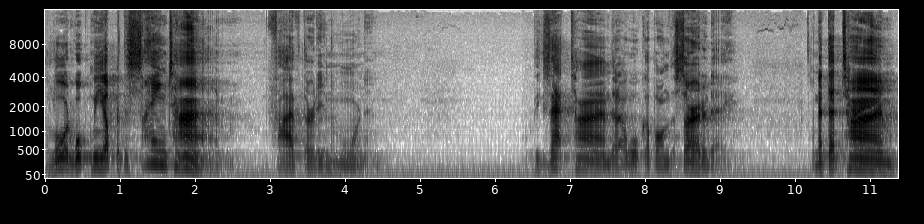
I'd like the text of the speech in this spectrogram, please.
the Lord woke me up at the same time, 5:30 in the morning. The exact time that I woke up on the Saturday. And at that time,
